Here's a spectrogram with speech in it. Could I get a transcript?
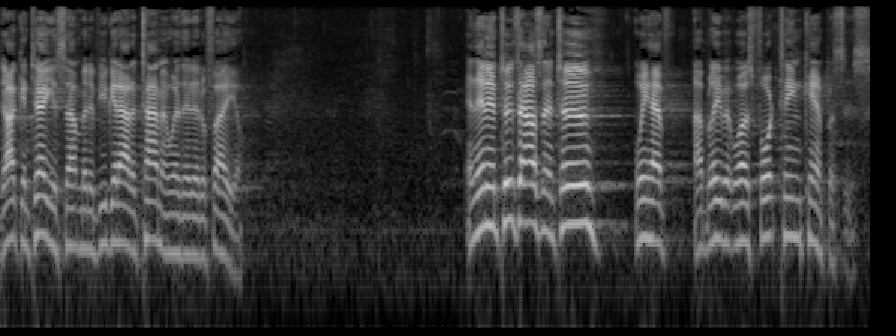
God can tell you something, but if you get out of timing with it, it'll fail. And then in 2002, we have, I believe it was, 14 campuses.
